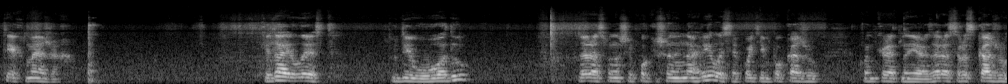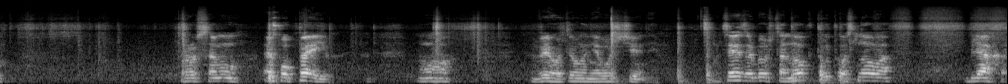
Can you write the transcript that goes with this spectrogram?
в тих межах. Кидаю лист туди у воду. Зараз воно ще поки що не нагрілося, потім покажу конкретно як. Зараз розкажу про саму епопею мого виготовлення вощини. Це я зробив станок, тут основа бляха.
